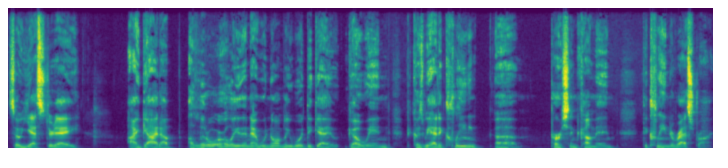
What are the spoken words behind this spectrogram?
So yesterday, I got up a little earlier than I would normally would to go go in because we had a cleaning uh, person come in to clean the restaurant.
